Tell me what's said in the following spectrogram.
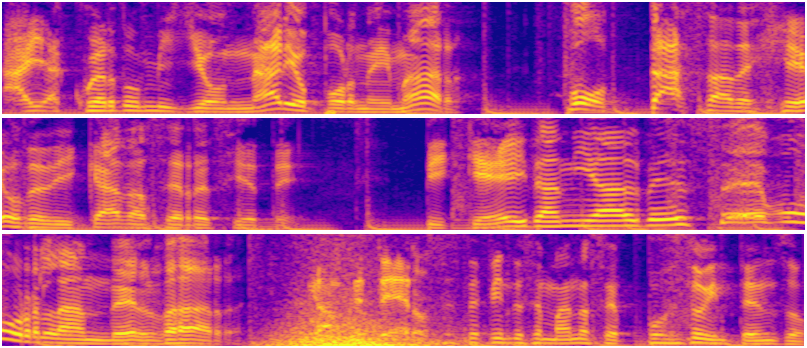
Hay acuerdo millonario por Neymar. Fotaza de geo dedicada a CR7. Piqué y Dani Alves se burlan del bar. Gambeteros, este fin de semana se puso intenso,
